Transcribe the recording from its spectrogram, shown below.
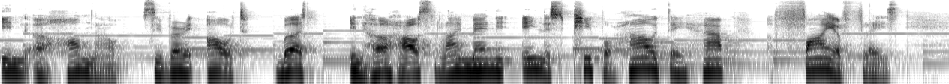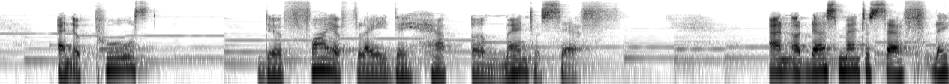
in a home now. She's very old, but in her house, like many English people, how they have a fireplace and a pool. The fireplace they have a mental self, and on that mental self they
